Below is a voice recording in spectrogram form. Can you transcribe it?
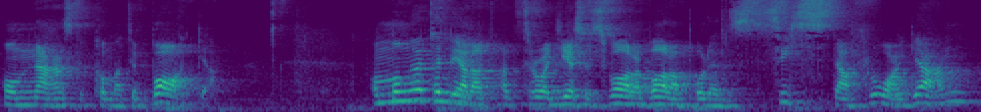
om när han ska komma tillbaka. Och många tenderar att, att tro att Jesus svarar bara på den sista frågan,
